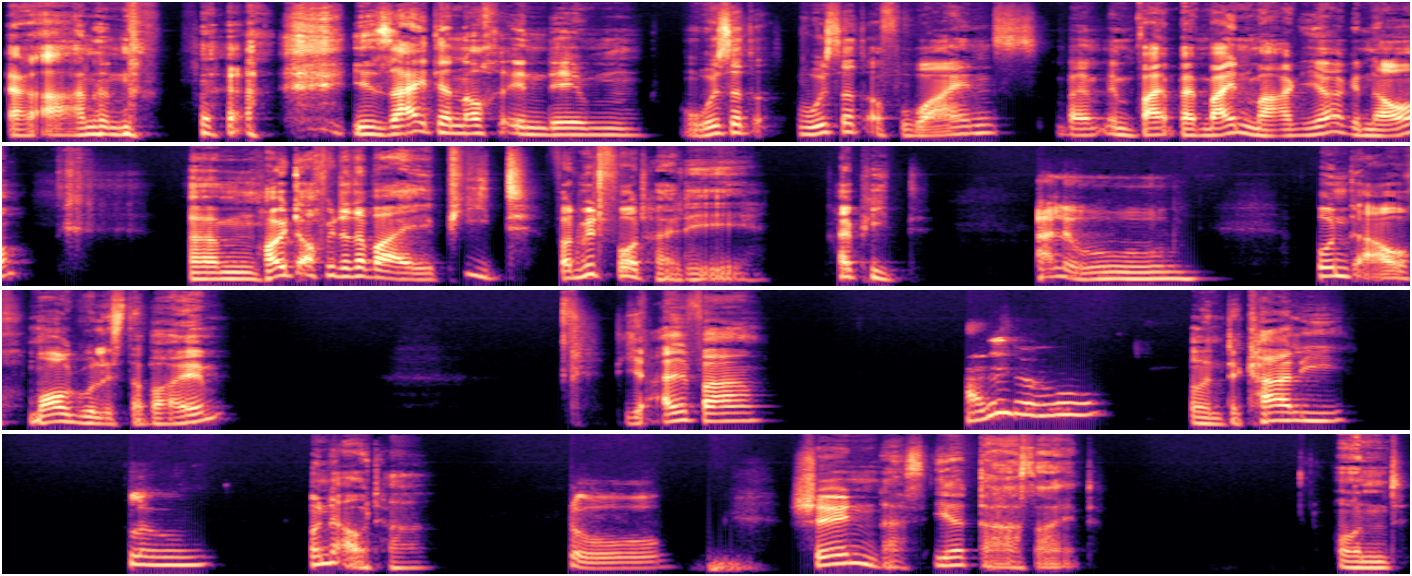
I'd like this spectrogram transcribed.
erahnen. ihr seid ja noch in dem Wizard, Wizard of Wines beim, im, beim Weinmagier, genau. Ähm, heute auch wieder dabei, Pete von mitvorteil.de. Hi Pete. Hallo. Und auch Morgul ist dabei. Die Alva. Hallo. Und der Kali. Hallo. Und der Auta. Hallo. Schön, dass ihr da seid. Und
